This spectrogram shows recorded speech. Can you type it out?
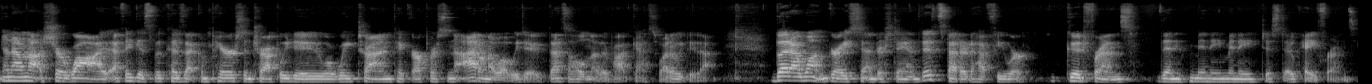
And I'm not sure why. I think it's because that comparison trap we do, or we try and take our person. I don't know what we do. That's a whole nother podcast. Why do we do that? But I want Grace to understand that it's better to have fewer good friends than many, many just okay friends.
